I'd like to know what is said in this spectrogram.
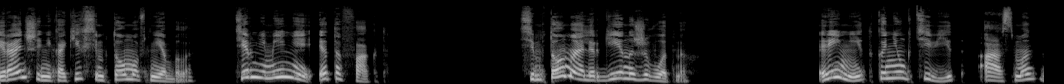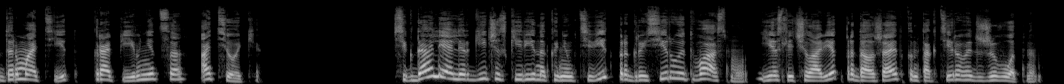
и раньше никаких симптомов не было? Тем не менее, это факт. Симптомы аллергии на животных. Ринит, конъюнктивит, астма, дерматит, крапивница, отеки. Всегда ли аллергический риноконъюнктивит прогрессирует в астму, если человек продолжает контактировать с животным?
